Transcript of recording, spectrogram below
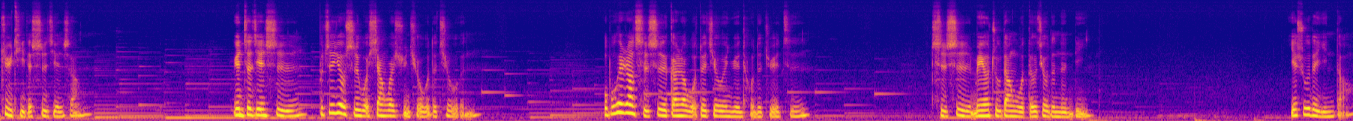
具体的事件上。愿这件事不致诱使我向外寻求我的救恩。我不会让此事干扰我对救恩源头的觉知。此事没有阻挡我得救的能力。耶稣的引导，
